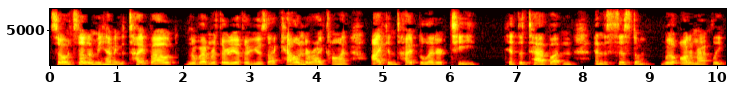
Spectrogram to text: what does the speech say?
So instead of me having to type out November 30th or use that calendar icon, I can type the letter T, hit the tab button, and the system will automatically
